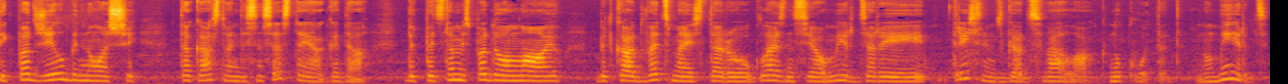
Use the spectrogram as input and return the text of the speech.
tikpat žilbinoši tā kā 86. gadā. Bet pēc tam es padomāju, bet kādu vecmeistaru gleznas jau mirdz arī 300 gadus vēlāk. Nu, ko tad? Nu, mirdz.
